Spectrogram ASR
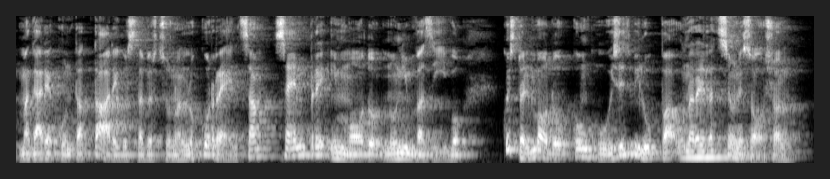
magari a contattare questa persona all'occorrenza, sempre in modo non invasivo. Questo è il modo con cui si sviluppa una relazione social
